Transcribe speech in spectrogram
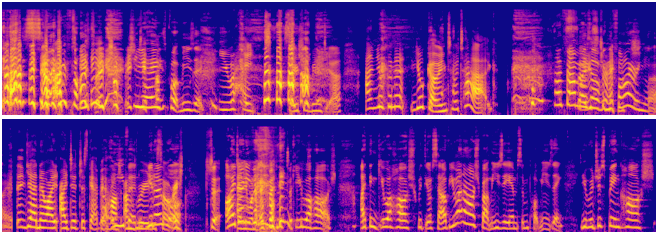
That's so funny. She hates pop music. You hate social media, and you're gonna you're going to attack. I found So myself in the firing line. Yeah, no, I, I did just get a bit Not harsh. even. I'm really You know sorry. what? to I don't even offended. think you were harsh. I think you were harsh with yourself. You weren't harsh about museums and pop music. You were just being harsh.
